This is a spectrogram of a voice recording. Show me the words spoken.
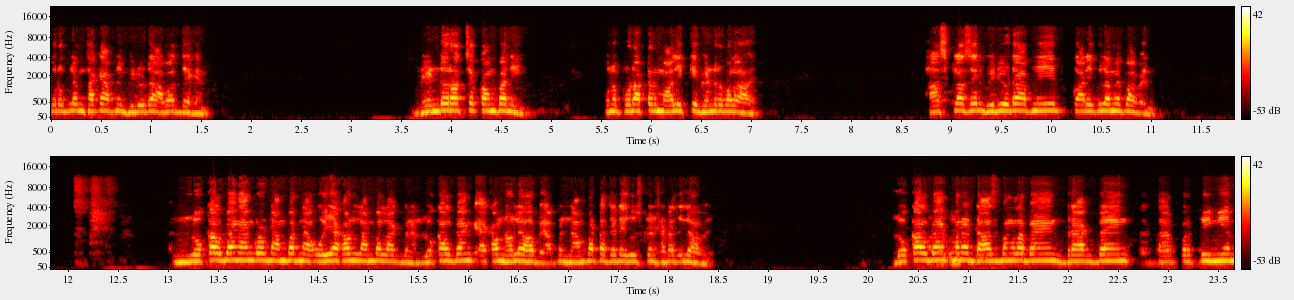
প্রবলেম থাকে, আপনি ভিডিওটা আবার দেখেন। ভেন্ডর হচ্ছে কোম্পানি কোনো প্রোডাক্টের মালিককে ভেন্ডর বলা হয়। ফার্স্ট ক্লাসের ভিডিওটা আপনি কারিকুলামে পাবেন। লোকাল ব্যাংক অ্যাকাউন্ট নাম্বার না, ওই অ্যাকাউন্ট নাম্বার লাগবে না। লোকাল ব্যাংক অ্যাকাউন্ট হলে হবে, আপনার নাম্বারটা যেটা ইউজ করেন সেটা দিলে হবে। লোকাল ব্যাংক মানে Dutch Bangla bank BRAC bank তারপর প্রিমিয়াম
